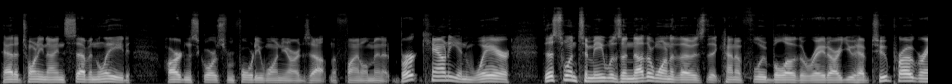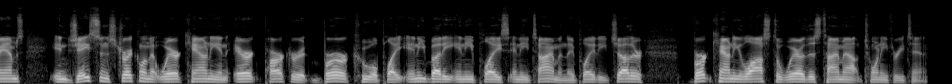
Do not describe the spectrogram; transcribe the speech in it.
Had a 29 7 lead. Harden scores from 41 yards out in the final minute. Burke County and Ware, this one to me was another one of those that kind of flew below the radar. You have two programs in Jason Strickland at Ware County and Eric Parker at Burke who will play anybody, any place, anytime. And they played each other. Burke County lost to Ware this time out 23 10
